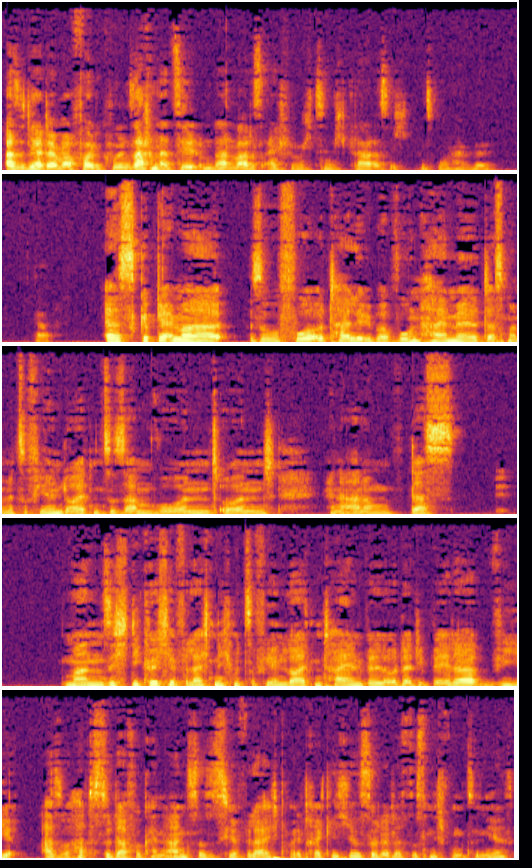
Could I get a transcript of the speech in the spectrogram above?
also die hat immer voll die coolen Sachen erzählt und dann war das eigentlich für mich ziemlich klar, dass ich ins Wohnheim will. Ja. Es gibt ja immer so Vorurteile über Wohnheime, dass man mit so vielen Leuten zusammen wohnt und keine Ahnung, dass man sich die Küche vielleicht nicht mit so vielen Leuten teilen will oder die Bäder. Wie, also hattest du davor keine Angst, dass es hier vielleicht voll dreckig ist oder dass es nicht funktioniert?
